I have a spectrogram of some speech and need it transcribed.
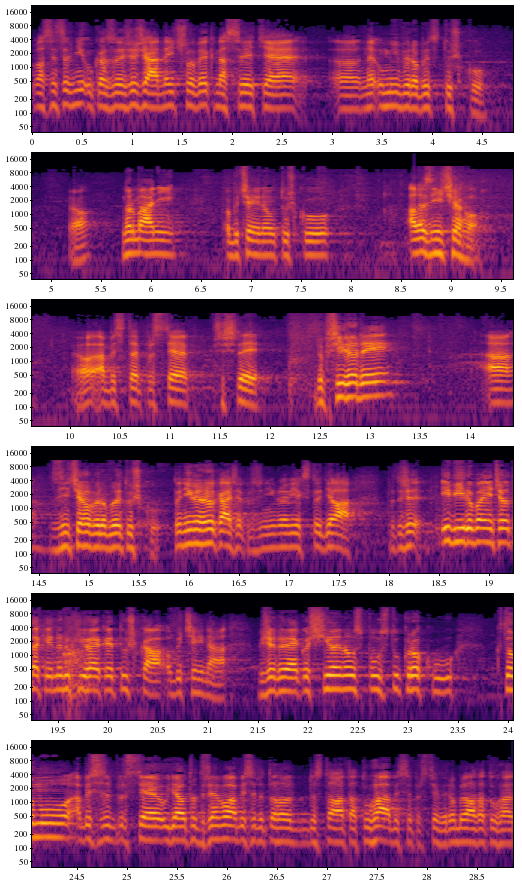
vlastně se v ní ukazuje, že žádný člověk na světě eh, neumí vyrobit tušku. Jo? Normální, obyčejnou tušku, ale z ničeho. Jo? Abyste prostě přišli do přírody a z ničeho vyrobili tušku. To nikdo nedokáže, protože nikdo neví, jak se to dělá. Protože i výroba něčeho tak jednoduchého, jako je tuška obyčejná, vyžaduje jako šílenou spoustu kroků k tomu, aby se prostě udělal to dřevo, aby se do toho dostala ta tuha, aby se prostě vyrobila ta tuha.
